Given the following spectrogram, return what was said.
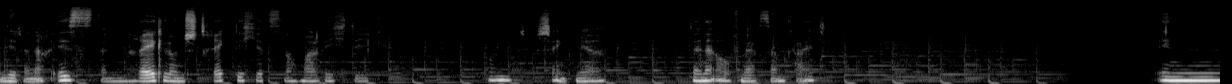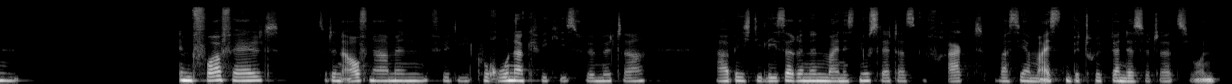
Wenn dir danach ist, dann regel und streck dich jetzt nochmal richtig und schenk mir deine Aufmerksamkeit. In, Im Vorfeld zu den Aufnahmen für die Corona-Quickies für Mütter habe ich die Leserinnen meines Newsletters gefragt, was sie am meisten bedrückt an der Situation.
